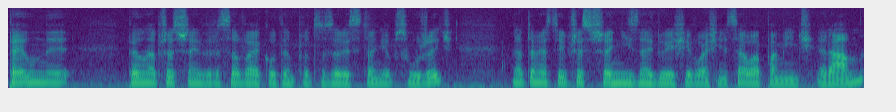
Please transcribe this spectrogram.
pełny, pełna przestrzeń adresowa, jaką ten procesor jest w stanie obsłużyć. Natomiast w tej przestrzeni znajduje się właśnie cała pamięć RAM,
